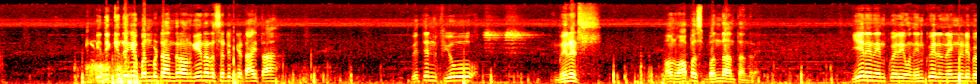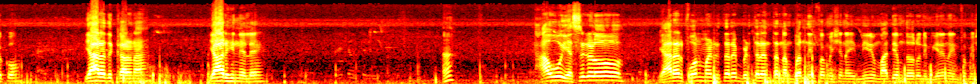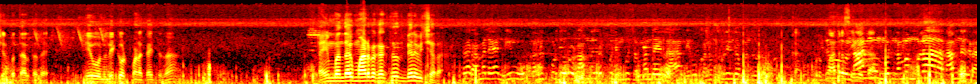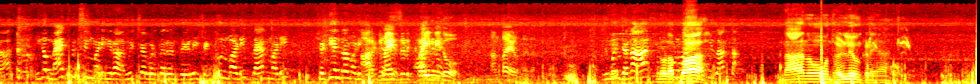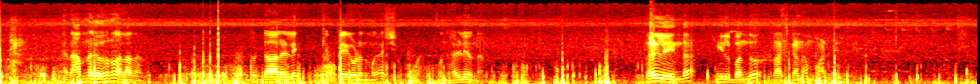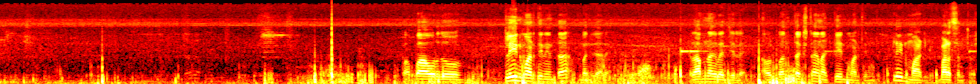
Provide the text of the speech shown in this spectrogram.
ಇದಕ್ಕಿದ್ದಂಗೆ ಬಂದ್ಬಿಟ್ಟ ಅಂದ್ರೆ ಅವ್ನಿಗೆ ಏನಾದ್ರು ಸರ್ಟಿಫಿಕೇಟ್ ಆಯ್ತಾ? ವಿತ್ ಇನ್ ಫ್ಯೂ ಮಿನಿಟ್ಸ್ ಅವನು ವಾಪಸ್ ಬಂದ ಅಂತಂದರೆ. ಏನೇನು ಎನ್ಕ್ವೈರಿ ಒಂದು ಎನ್ಕ್ವೈರಿ ಹೆಂಗೆ ನಡಿಬೇಕು? ಯಾರು ಅದಕ್ಕೆ ಕಾರಣ? ಯಾರ ಹಿನ್ನೆಲೆ? ನಾವು ಹೆಸರುಗಳು ಯಾರ್ಯಾರು ಫೋನ್ ಮಾಡಿರ್ತಾರೆ ಬಿಡ್ತಾರೆ ಅಂತ ನಮ್ಗೆ ಬಂದ ಇನ್ಫಾರ್ಮೇಷನ್ ನೀವು ಮಾಧ್ಯಮದವರು ನಿಮ್ಗೆ ಏನೇನೋ ಇನ್ಫಾರ್ಮೇಷನ್ ಬರ್ತಾ ಇರ್ತದೆ. ನೀವು ಲೀಕ್ಔಟ್ ಮಾಡೋಕ್ಕಾಯ್ತದ ಟೈಮ್ ಬಂದಾಗ ಮಾಡ್ಬೇಕಾಗ್ತದೆ ಅದು ಬೇರೆ ವಿಚಾರ. ಸರ್ ಆಮೇಲೆ ನೀವು ಕನಕಪುರದವರು ರಾಮನಗರಕ್ಕೂ ನಿಮಗೂ ಸಂಬಂಧ ಇಲ್ಲ ನೀವು ಕನಕಪುರದಿಂದ ಬಂದವರು. ಮಾತ್ರ ನಮ್ಮ ಮೂಲ ರಾಮನಗರ. ಈಗ ಮ್ಯಾಚ್ ಫಿಕ್ಸಿಂಗ್ ಮಾಡಿದೀರಾ? ಅಮಿತ್ ಶಾ ಬರ್ತಾರೆ ಅಂತ ಹೇಳಿ ಶೆಡ್ಯೂಲ್ ಮಾಡಿ ಪ್ಲಾನ್ ಮಾಡಿ ಷಡ್ಯಂತ್ರ ಮಾಡಿ ಆರ್ಗನೈಸ್ಡ್ ಕ್ರೈಮ್ ಇದು ಅಂತ ಹೇಳ್ತಾ ಇದ್ದಾರೆ ನಿಮ್ಮ ಜನ ನೋಡಪ್ಪ. ನಾನು ಒಂದು ಹಳ್ಳಿ ಒಂದು ಕಡೆಯ ರಾಮನಗರದವನು ಅಲ್ಲ ನಾನು. ದೊಡ್ಡ ಹಳ್ಳಿ ಕೆಂಪೇಗೌಡನ ಮಗ ಶಿವಕುಮಾರ್. ಒಂದು ಹಳ್ಳಿಯು ನಾನು. ಹಳ್ಳಿಯಿಂದ ಇಲ್ಲಿ ಬಂದು ರಾಜಕಾರಣ ಮಾಡ್ತೀನಿ ಇದ್ದೀನಿ ಪಾಪ ಅವ್ರದ್ದು ಕ್ಲೀನ್ ಮಾಡ್ತೀನಿ ಅಂತ ಬಂದಿದ್ದಾರೆ. ರಾಮನಗರ ಜಿಲ್ಲೆ. ಅವ್ರು ಬಂದ ತಕ್ಷಣ ನಾನು ಕ್ಲೀನ್ ಮಾಡ್ತೀನಿ. ಕ್ಲೀನ್ ಮಾಡಲಿ. ಭಾಳ ಸಂತೋಷ.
